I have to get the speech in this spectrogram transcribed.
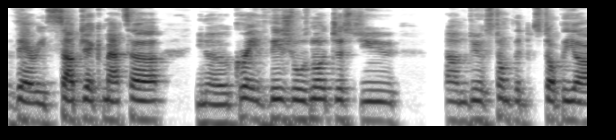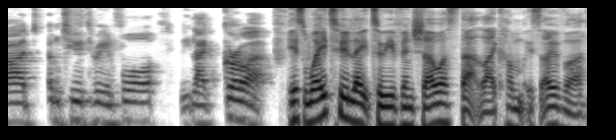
varied subject matter, you know, great visuals, not just you um, doing stomp the stop the yard, um, two, three, and four. We like grow up. It's way too late to even show us that. Like, um, it's over.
